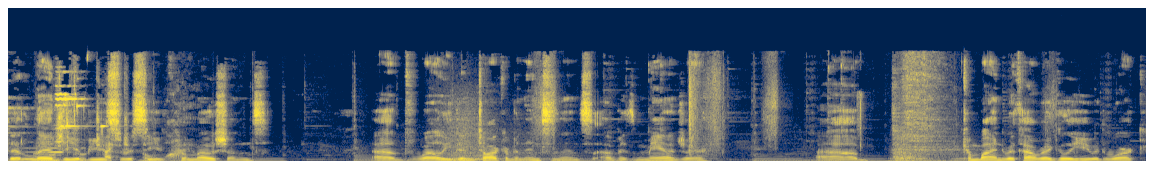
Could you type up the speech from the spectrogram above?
that led the abuse received promotions. Uh, well, he didn't talk of an incident of his manager. Uh, combined with how regularly he would work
